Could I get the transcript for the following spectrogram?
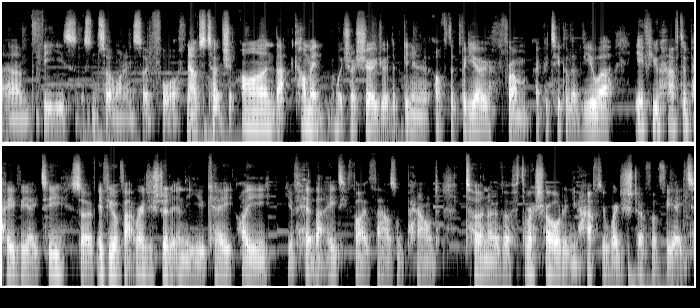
um, fees, and so on and so forth. Now to touch on that comment, which I showed you at the beginning of the video from a particular viewer, if you have to pay VAT, so if you're VAT registered in the UK, i.e you've hit that £85,000 turnover threshold and you have to register for VAT,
